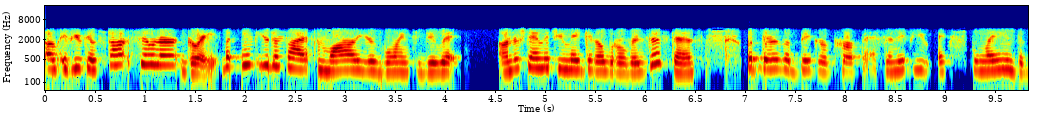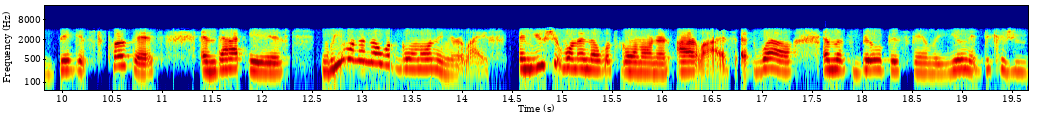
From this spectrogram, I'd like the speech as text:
Um, if you can start sooner, great. But if you decide tomorrow you're going to do it, understand that you may get a little resistance, but there's a bigger purpose. And if you explain the biggest purpose, and that is we want to know what's going on in your life, and you should want to know what's going on in our lives as well. And let's build this family unit because you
